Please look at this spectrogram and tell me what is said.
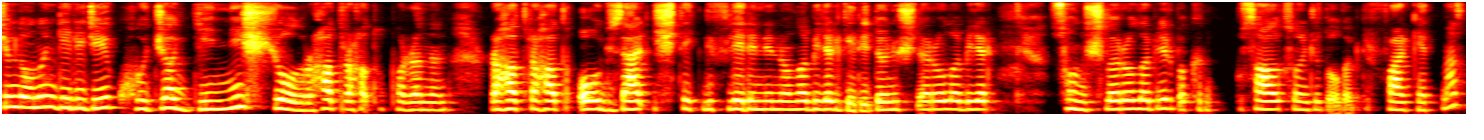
Şimdi onun geleceği koca geniş yol. Rahat rahat o paranın, rahat rahat o güzel iş tekliflerinin olabilir, geri dönüşler olabilir, sonuçlar olabilir. Bakın bu sağlık sonucu da olabilir fark etmez.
